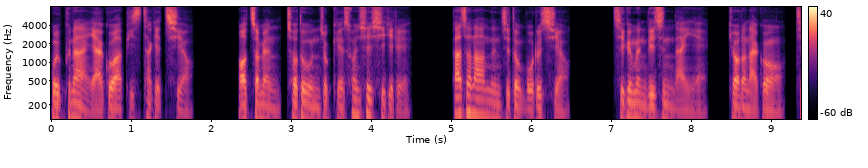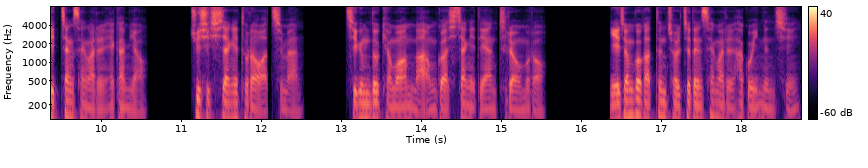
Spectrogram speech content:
골프나 야구와 비슷하겠지요. 어쩌면 저도 운 좋게 손실 시기를 빠져나왔는지도 모르지요. 지금은 늦은 나이에 결혼하고 직장 생활을 해가며 주식시장에 돌아왔지만 지금도 겸허한 마음과 시장에 대한 두려움으로 예전과 같은 절제된 생활을 하고 있는지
